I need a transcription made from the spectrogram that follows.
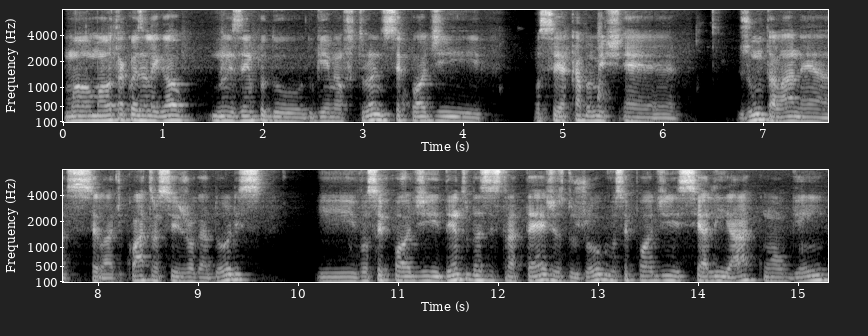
Uma, uma outra coisa legal, no exemplo do, do Game of Thrones, você pode. Você acaba é, junta lá, né, as, sei lá, de quatro a seis jogadores e você pode, dentro das estratégias do jogo, você pode se aliar com alguém,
